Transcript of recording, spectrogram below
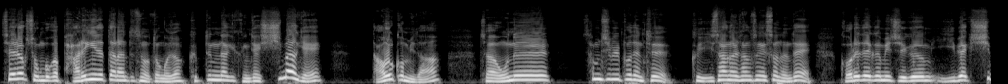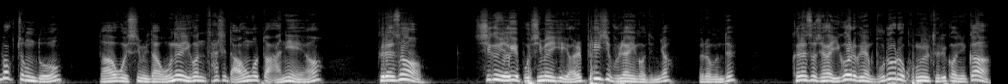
세력 정보가 발행이 됐다는 뜻은 어떤 거죠? 급등락이 굉장히 심하게 나올 겁니다. 자, 오늘 31%그 이상을 상승했었는데 거래 대금이 지금 210억 정도 나오고 있습니다. 오늘 이건 사실 나온 것도 아니에요. 그래서 지금 여기 보시면 이게 10페이지 분량이거든요. 여러분들. 그래서 제가 이거를 그냥 무료로 공유를 드릴 거니까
